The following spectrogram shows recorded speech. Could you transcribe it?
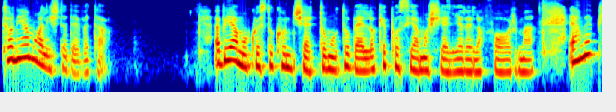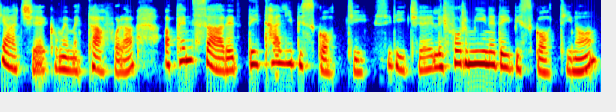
Torniamo all'Ishtadevata. Abbiamo questo concetto molto bello che possiamo scegliere la forma e a me piace come metafora a pensare dei tagli biscotti, si dice le formine dei biscotti, no?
